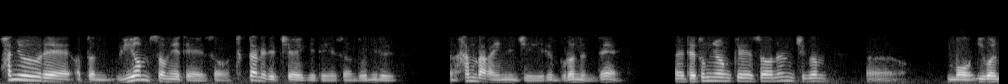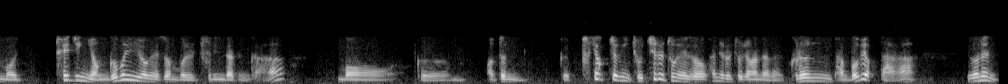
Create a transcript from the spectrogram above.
환율의 어떤 위험성에 대해서 특단의 대책에 대해서 논의를 한 바가 있는지를 물었는데 에, 대통령께서는 지금 어, 뭐 이걸 뭐 퇴직연금을 이용해서 뭘 줄인다든가 뭐 그 어떤 그 파격적인 조치를 통해서 환율을 조정한다는 그런 방법이 없다. 이거는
